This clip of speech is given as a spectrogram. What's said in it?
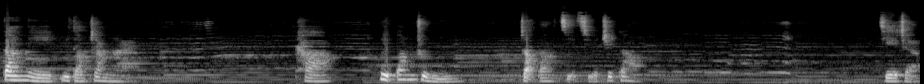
当你遇到障碍，他会帮助你找到解决之道。接着，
